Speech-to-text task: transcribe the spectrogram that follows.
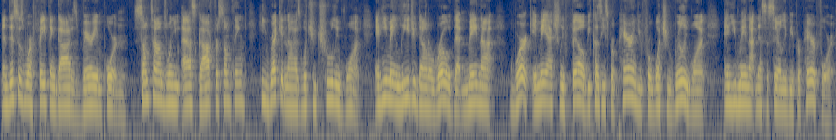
And this is where faith in God is very important. Sometimes when you ask God for something, He recognizes what you truly want, and He may lead you down a road that may not work. It may actually fail because He's preparing you for what you really want, and you may not necessarily be prepared for it.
